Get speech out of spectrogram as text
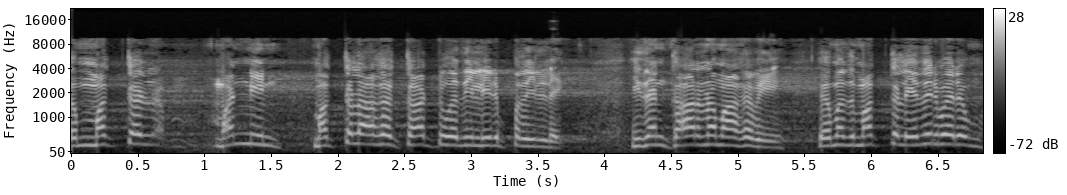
எம் மக்கள் மண்ணின் மக்களாக காட்டுவதில் இருப்பதில்லை. இதன் காரணமாகவே எமது மக்கள் எதிர்வரும்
